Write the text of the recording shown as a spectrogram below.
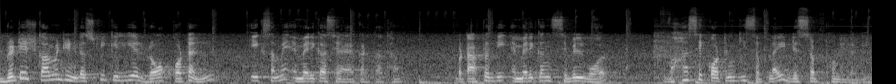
ब्रिटिश गारमेंट इंडस्ट्री के लिए रॉ कॉटन एक समय अमेरिका से आया करता था। But after the American civil war वहाँ से कॉटन की सप्लाई डिस्टर्ब होने लगी।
